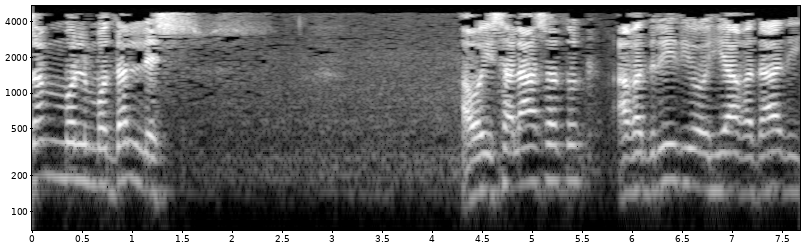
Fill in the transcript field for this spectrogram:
زم المدلس او ای سلاست اغدری دی او هیا غدا دی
